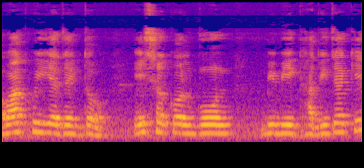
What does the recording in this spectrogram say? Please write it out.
অবাক হইয়া যাইত। এই সকল গুণ বিবি খাদিজাকে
